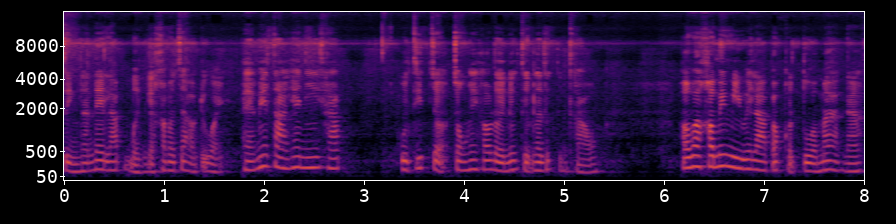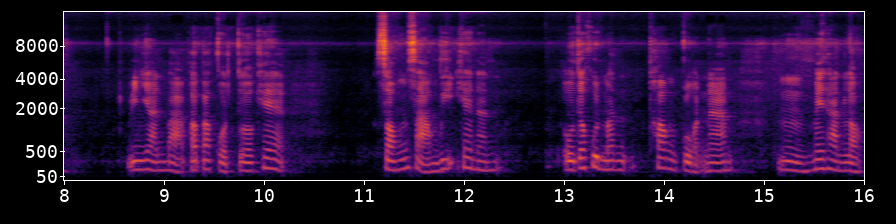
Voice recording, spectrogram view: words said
สิ่งนั้นได้รับเหมือนกับข้าพเจ้าด้วย แผ่เมตตาแค่นี้ครับ อุทิศจงให้เขาเลยนึกถึงระลึกถึงเขา เพราะว่าเขาไม่มีเวลาปรากฏตัวมากนะ วิญญาณบาปเขาปรากฏตัวแค่สองสามวิแค่นั้น โอ้เจ้าคุณมาท่องกรวดน้ำอืม ไม่ทันหรอก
